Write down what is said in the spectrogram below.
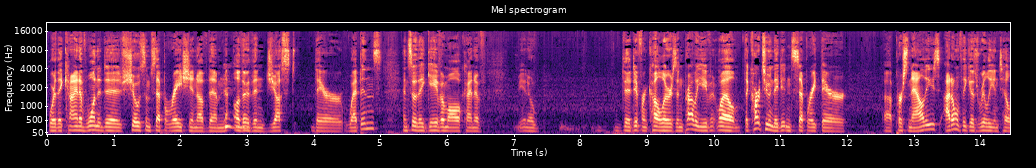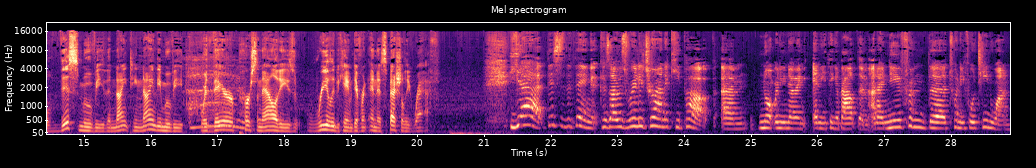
where they kind of wanted to show some separation of them Mm-hmm. other than just their weapons. And so they gave them all kind of, you know, the different colors and probably even, well, the cartoon, they didn't separate their uh, personalities. I don't think it was really until this movie, the 1990 movie, where their Oh. personalities really became different, and especially Raph. Yeah, this is the thing because I was really trying to keep up, um, not really knowing anything about them, and I knew from the 2014 one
